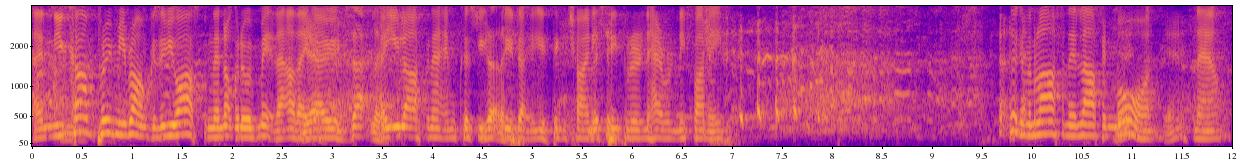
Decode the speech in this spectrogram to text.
And you mm. can't prove me wrong because if you ask them, they're not going to admit that, are they? Yeah, Go, exactly. Are you laughing at him because you, Exactly. you, think Chinese people are inherently funny? Look at them laughing; they're laughing more yeah. now.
